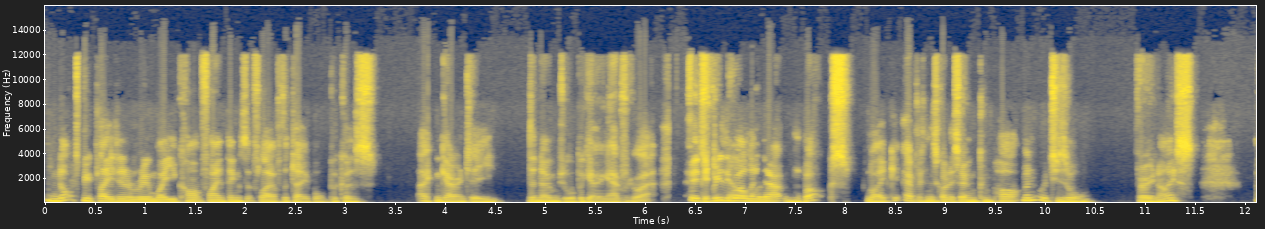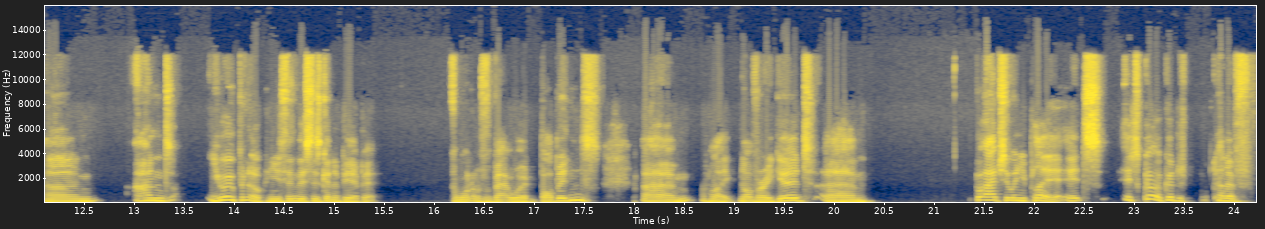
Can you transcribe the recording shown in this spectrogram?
not to be played in a room where you can't find things that fly off the table because I can guarantee the gnomes will be going everywhere. It's Good really well laid out in the box. Like everything's got its own compartment, which is all very nice. Um, and you open it up and you think this is going to be a bit, for want of a better word, bobbins. Um, like not very good. Um, but actually, when you play it, it's it's got a good kind of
